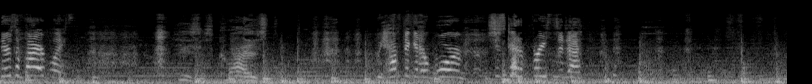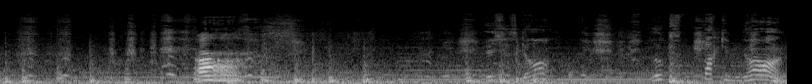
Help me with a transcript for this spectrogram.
There's a fireplace. Jesus Christ. We have to get her warm. She's gonna freeze to death. 아. He's just gone. Luke's fucking gone.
